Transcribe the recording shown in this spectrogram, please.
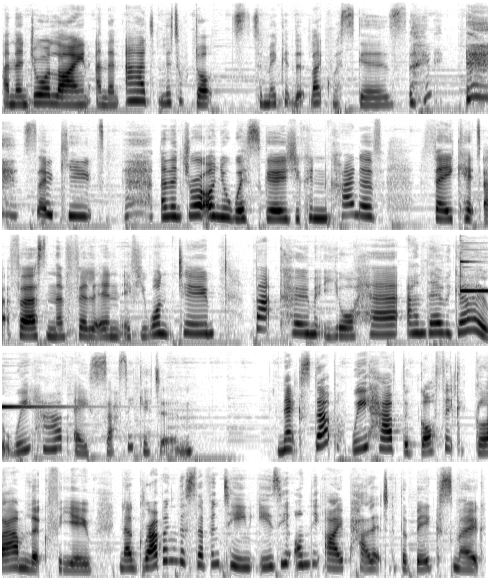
and then draw a line and then add little dots to make it look like whiskers. so cute. And then draw on your whiskers. You can kind of fake it at first and then fill it in if you want to back comb your hair and there we go, we have a sassy kitten. Next up, we have the Gothic Glam look for you. Now grabbing the 17 Easy on the Eye palette, the Big Smoke,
